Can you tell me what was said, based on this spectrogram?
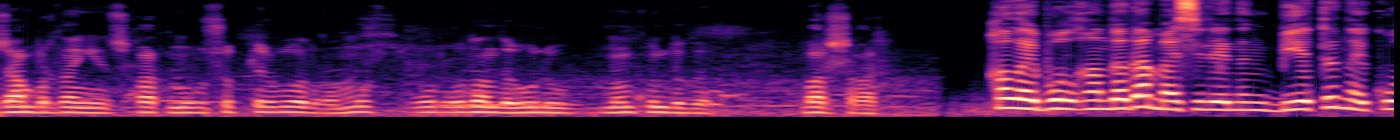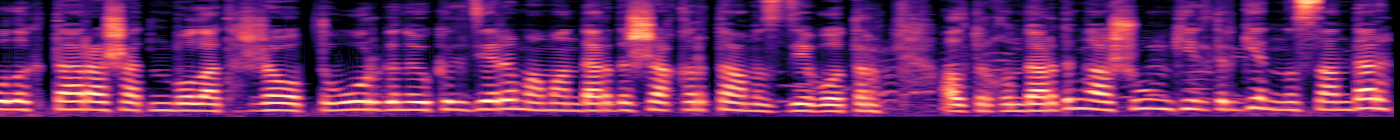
жаңбырдан кейін шығатын улы шөптер болады ғой. Одан да өлу мүмкіндігі бар шығар. Қалай болғанда да мәселенің бетін экологтар ашатын болады. Жауапты орган өкілдері мамандарды шақыртамыз деп отыр. Ал тұрғындардың ашуын келтірген нысандар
